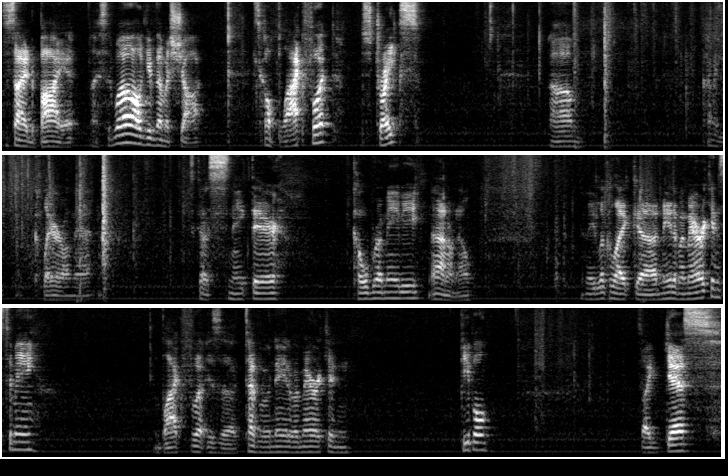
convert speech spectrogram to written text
decided to buy it. I said, well, I'll give them a shot. It's called Blackfoot Strikes. Um, kind of glare on that. It's got a snake there. Cobra, maybe? I don't know. They look like uh, Native Americans to me. Blackfoot is a type of a Native American people. So I guess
